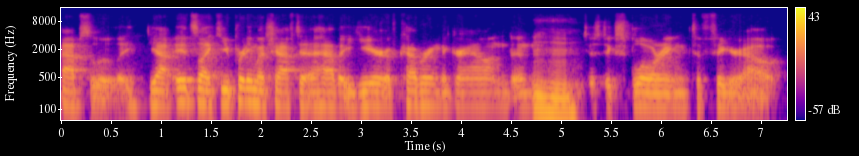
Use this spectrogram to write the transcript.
absolutely, yeah. It's like you pretty much have to have a year of covering the ground and mm-hmm. just exploring to figure out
